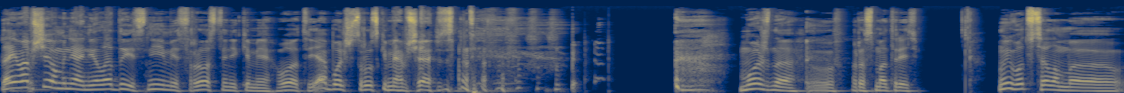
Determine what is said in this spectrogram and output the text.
Да и вообще у меня не лады с ними, с родственниками. Вот, я больше с русскими общаюсь. Можно э, рассмотреть. Ну и вот в целом э,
